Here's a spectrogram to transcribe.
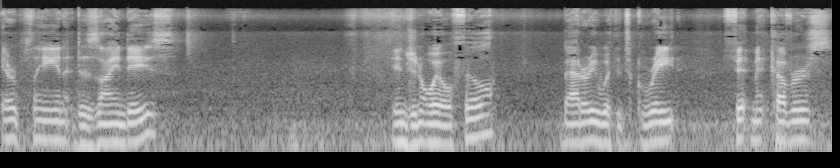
airplane design days. Engine oil fill, battery with its great fitment covers.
